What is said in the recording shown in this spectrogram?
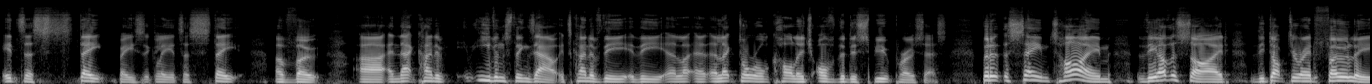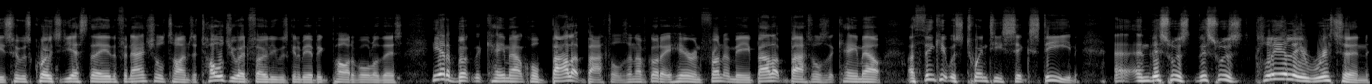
It's a state, basically. It's a state a vote uh, and that kind of evens things out. It's kind of the the ele- electoral college of the dispute process. But at the same time, the other side, the Dr. Ed Foley's, who was quoted yesterday in the Financial Times, I told you Ed Foley was going to be a big part of all of this. He had a book that came out called Ballot Battles, and I've got it here in front of me. Ballot Battles that came out, I think it was 2016, uh, and this was this was clearly written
